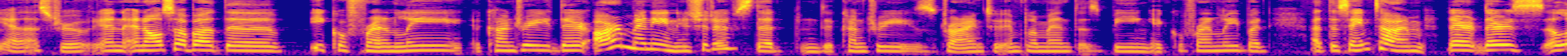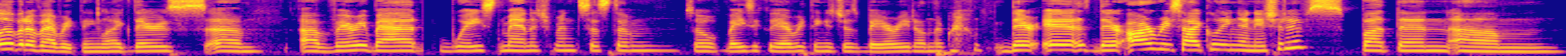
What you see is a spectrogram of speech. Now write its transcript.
Yeah, that's true. And and also about the eco-friendly country, there are many initiatives that the country is trying to implement as being eco-friendly, but at the same time, there there's a little bit of everything. Like there's um, a very bad waste management system, so basically everything is just buried on the ground. There is there are recycling initiatives, but then um,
